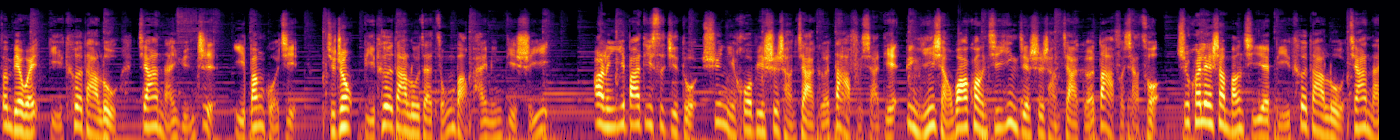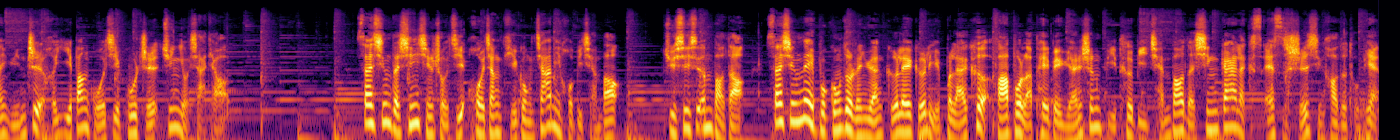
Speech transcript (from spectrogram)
分别为比特大陆、迦南云智、易邦国际，其中比特大陆在总榜排名第十一。二零一八第四季度，虚拟货币市场价格大幅下跌，并影响挖矿机硬件市场价格大幅下挫。区块链上榜企业比特大陆、迦南云智和易邦国际估值均有下调。三星的新型手机或将提供加密货币钱包。据 CCN 报道，三星内部工作人员格雷格里布莱克发布了配备原生比特币钱包的新 Galaxy S 十型号的图片。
